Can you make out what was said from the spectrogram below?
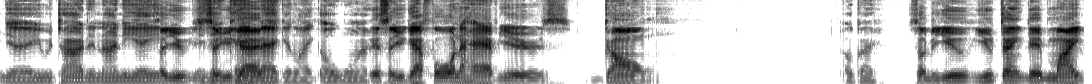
Yeah, he retired in '98. So you- so you came got- back in like 01. Yeah, so you got four and a half years gone. Okay. So do you you think that Mike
